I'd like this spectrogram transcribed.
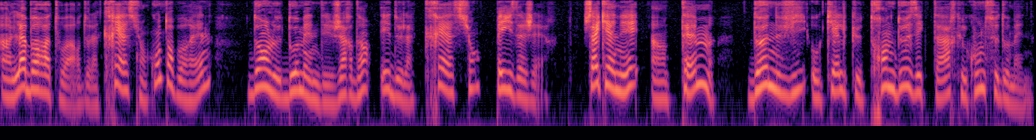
un laboratoire de la création contemporaine dans le domaine des jardins et de la création paysagère. Chaque année, un thème donne vie aux quelques 32 hectares que compte ce domaine.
